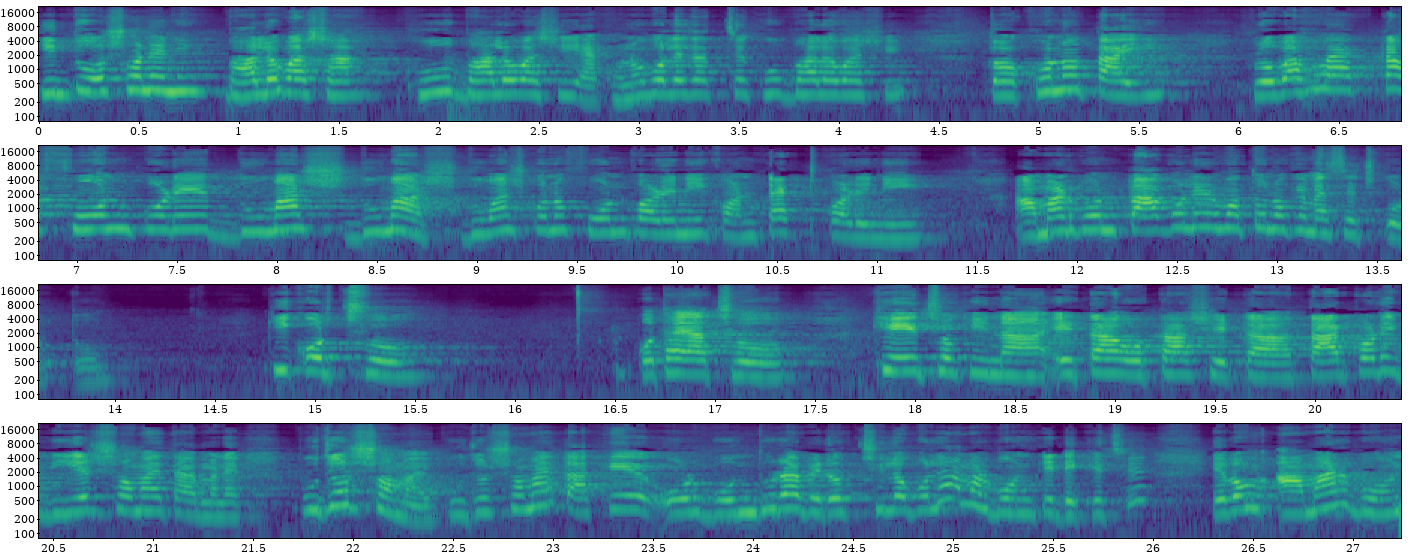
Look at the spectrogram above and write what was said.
কিন্তু ও শোনেনি। ভালোবাসা, খুব ভালোবাসি এখনও বলে যাচ্ছে খুব ভালোবাসি। তখনও তাই। প্রবাহ একটা ফোন করে দুমাস দুমাস দু মাস দু মাস কোনো ফোন করেনি কন্ট্যাক্ট করেনি। আমার বোন পাগলের মতন ওকে মেসেজ করতো। কি করছ? কোথায় আছো? খেয়েছো কি না এটা, ওটা, সেটা। তারপরে বিয়ের সময় তার মানে পুজোর সময় পুজোর সময় তাকে ওর বন্ধুরা বেরোচ্ছিল বলে আমার বোনকে ডেকেছে এবং আমার বোন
